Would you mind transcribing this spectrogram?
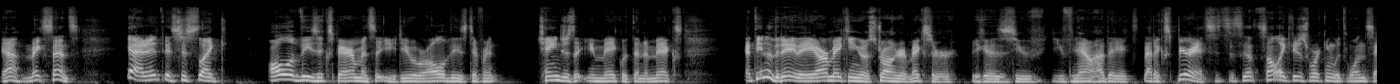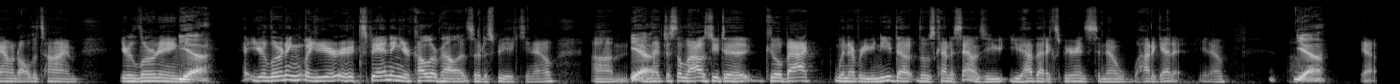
Yeah, makes sense. Yeah, and it, it's just like all of these experiments that you do or all of these different changes that you make within a mix. At the end of the day, they are making you a stronger mixer because you've you've now had the, that experience. It's, it's not like you're just working with one sound all the time. You're learning yeah you're learning like you're expanding your color palette so to speak you know um, yeah and that just allows you to go back whenever you need that, those kind of sounds you you have that experience to know how to get it you know um, yeah yeah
